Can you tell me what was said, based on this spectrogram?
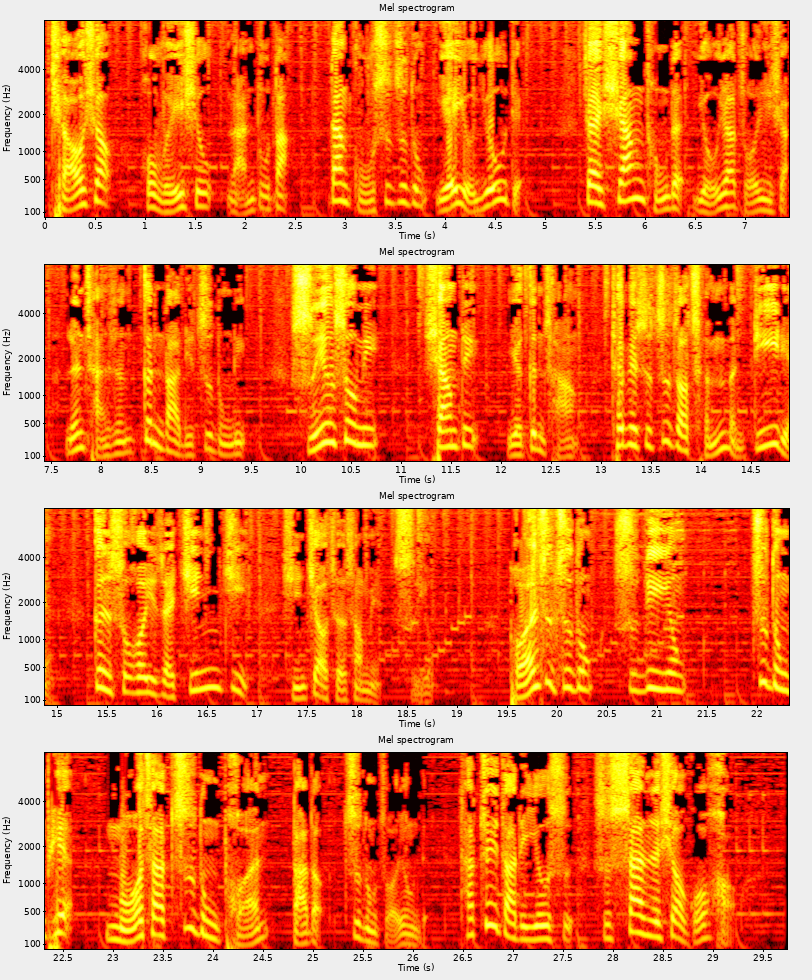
调校和维修难度大，但鼓式制动也有优点，在相同的油压作用下，能产生更大的制动力，使用寿命相对也更长，特别是制造成本低一点，更适合于在经济型轿车上面使用。盘式制动是利用制动片摩擦制动盘达到制动作用的，它最大的优势是散热效果好。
